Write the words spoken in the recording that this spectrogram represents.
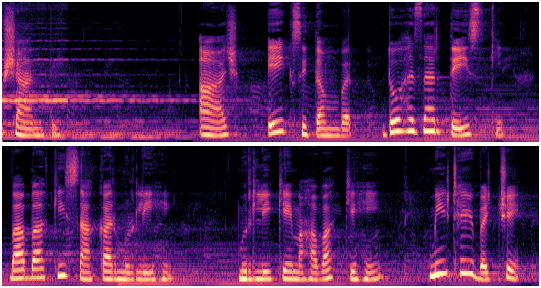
शांति। आज एक सितंबर 2023 की बाबा की साकार मुरली है। मुरली के महावाक्य हैं, मीठे बच्चे,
